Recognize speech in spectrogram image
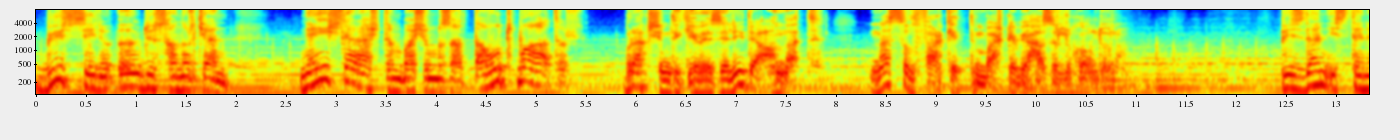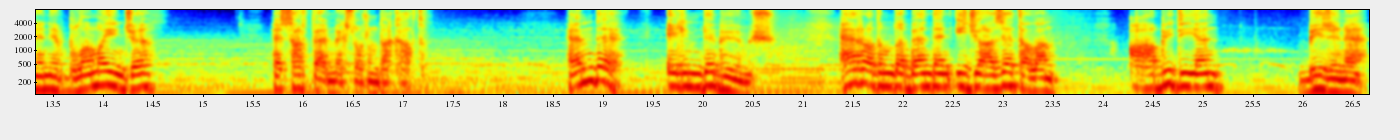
Biz seni öldü sanırken ne işler açtın başımıza Davut Bahadır? Bırak şimdi gevezeliği de anlat. Nasıl fark ettin başka bir hazırlık olduğunu? Bizden isteneni bulamayınca hesap vermek zorunda kaldım. Hem de elimde büyümüş. Her adımda benden icazet alan, abi diyen birine.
